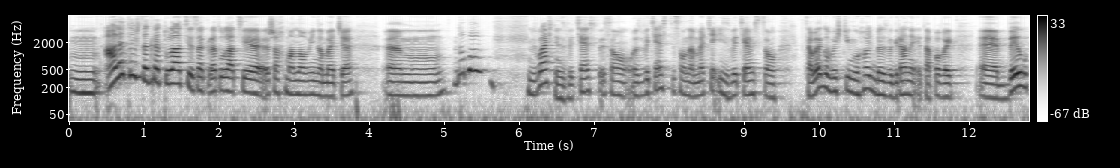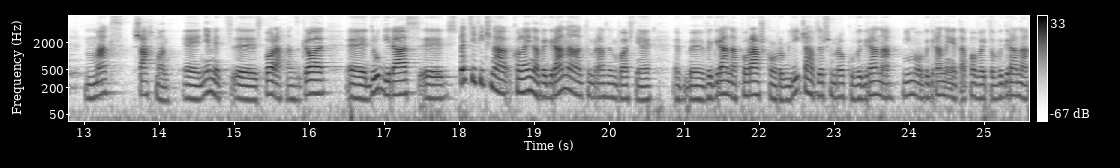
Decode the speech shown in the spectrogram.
mm, ale też za gratulacje, za gratulacje Szachmanowi na mecie. No bo właśnie zwycięzcy są, zwycięzcy są na mecie i zwycięzcą całego wyścigu, choć bez wygranej etapowej, e, był Max Schachmann, e, Niemiec e, spora Hans Grohe. Drugi raz specyficzna kolejna wygrana, tym razem właśnie wygrana porażką Roglicza. W zeszłym roku wygrana, mimo wygranej etapowej, to wygrana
